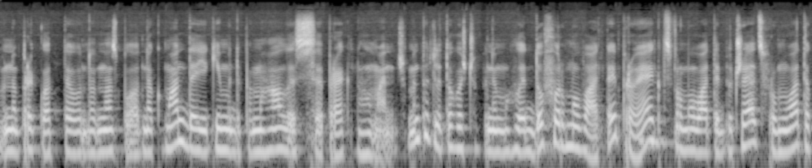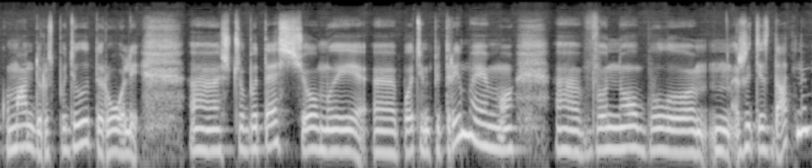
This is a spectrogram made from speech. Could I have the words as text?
Е, Наприклад, у нас була одна команда, якій ми допомагали з проектного менеджменту для того, щоб вони могли доформувати проект, сформувати бюджет, сформувати команду, розподілити ролі, щоб те, що ми потім підтримуємо, воно було життєздатним,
